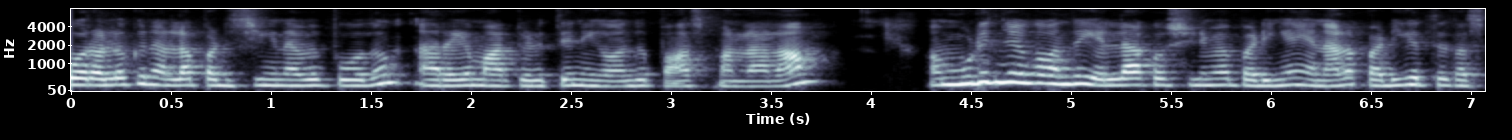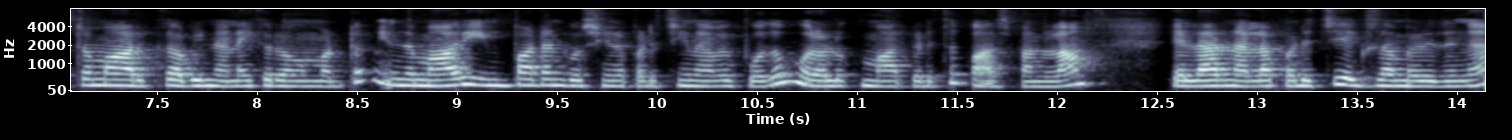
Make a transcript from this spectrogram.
ஓரளவுக்கு நல்லா படிச்சீங்கன்னாவே போதும். நிறைய மார்க் எடுத்து நீங்கள் வந்து பாஸ் பண்ணலாம். முடிஞ்சவங்க வந்து எல்லா கொஸ்டினுமே படிங்க. என்னால் படிக்கிறது கஷ்டமாக இருக்குது அப்படின்னு நினைக்கிறவங்க மட்டும் இந்த மாதிரி இம்பார்ட்டன்ட் கொஸ்டினை படிச்சிங்கனாவே போதும். ஓரளவுக்கு மார்க் எடுத்து பாஸ் பண்ணலாம். எல்லாரும் நல்லா படித்து எக்ஸாம் எழுதுங்க.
